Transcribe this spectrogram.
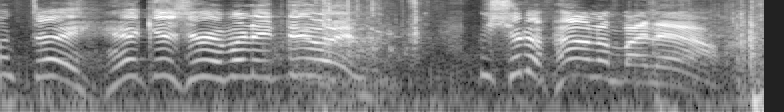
What the heck is everybody doing? We should have found him by now.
